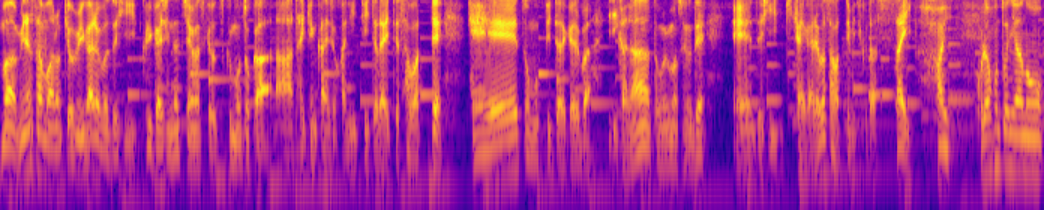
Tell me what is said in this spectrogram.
まあ皆さんもあの興味があればぜひ繰り返しになっちゃいますけどつくもとかあー体験会とかに行っていただいて触ってへーと思っていただければいいかなと思いますので、えーぜひ機会があれば触ってみてください。はい、これは本当にあの、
